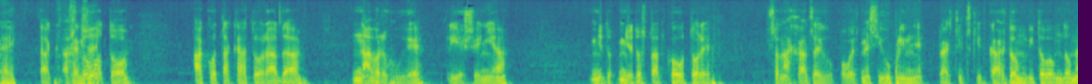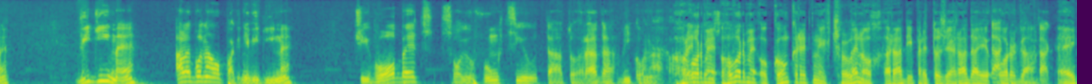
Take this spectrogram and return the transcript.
Hej? Tak a Takže... z tohoto, ako takáto rada navrhuje riešenia nedostatkov, ktoré sa nachádzajú, povedzme si úprimne, prakticky v každom bytovom dome, vidíme, alebo naopak nevidíme, či vôbec svoju funkciu táto rada vykonáva. Hovorme, Pretože... hovorme o konkrétnych členoch rady, pretože rada je tak, orgán. Tak. Hej?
